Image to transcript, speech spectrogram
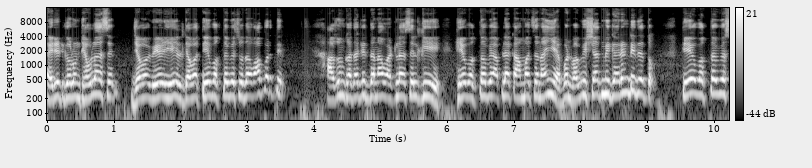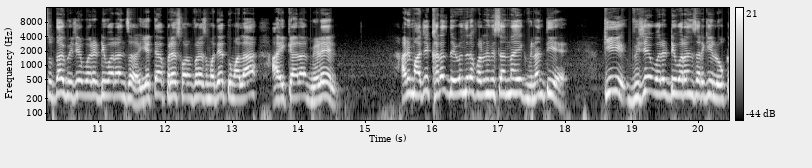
एडिट करून ठेवलं असेल. जेव्हा वेळ येईल तेव्हा ते वक्तव्यसुद्धा वापरतील. अजून कदाचित त्यांना वाटलं असेल की हे वक्तव्य आपल्या कामाचं नाही आहे पण भविष्यात मी गॅरंटी देतो. ते वक्तव्यसुद्धा विजय वडेट्टीवारांचं येत्या प्रेस कॉन्फरन्समध्ये तुम्हाला ऐकायला मिळेल. आणि माझी खरंच देवेंद्र फडणवीसांना एक विनंती आहे की विजय वडेट्टीवारांसारखी लोक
